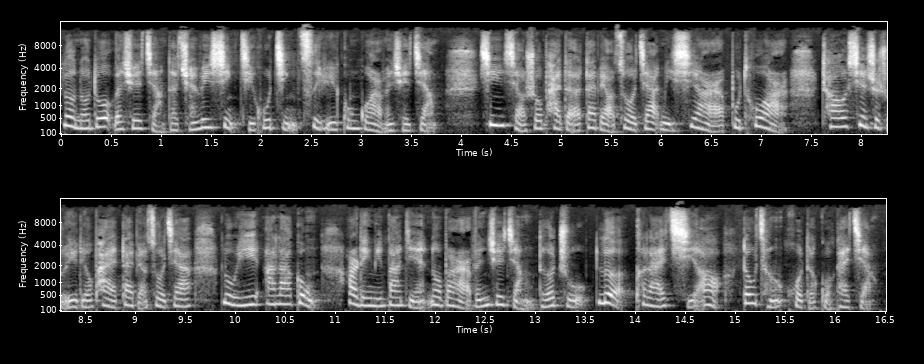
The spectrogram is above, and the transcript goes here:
勒诺多文学奖的权威性几乎仅次于龚古尔文学奖。新小说派的代表作家米歇尔·布托尔尔。超现实主义流派代表作家路易·阿拉贡、二零零八年诺贝尔文学奖得主勒克莱齐奥都曾获得过该奖。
